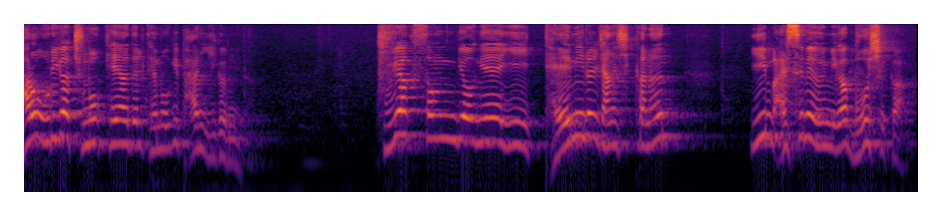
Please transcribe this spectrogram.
바로 우리가 주목해야 될 대목이 반 이겁니다. 구약 성경의 이 대미를 장식하는 이 말씀의 의미가 무엇일까?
